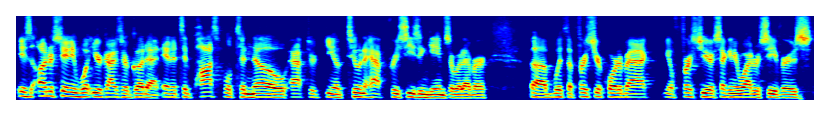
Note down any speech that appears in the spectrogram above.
is understanding what your guys are good at and it's impossible to know after you know two and a half preseason games or whatever uh, with a first year quarterback you know first year second year wide receivers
